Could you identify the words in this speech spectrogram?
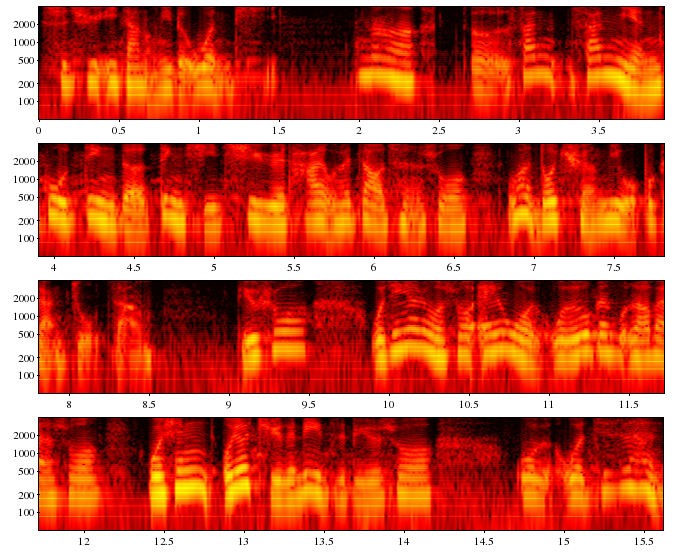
失去议价能力的问题。那呃，三三年固定的定期契约，它也会造成说我很多权利我不敢主张。比如说，我今天如果说，哎，我我又跟老板说，我先我就举个例子，比如说我我其实很，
